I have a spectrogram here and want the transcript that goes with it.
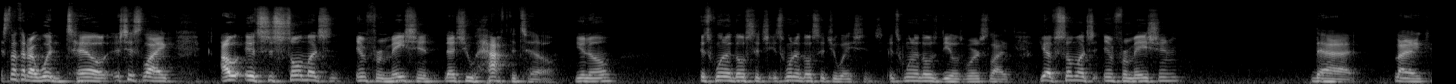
It's not that I wouldn't tell. It's just like, I, it's just so much information that you have to tell. You know, it's one of those. It's one of those situations. It's one of those deals where it's like you have so much information that, like,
